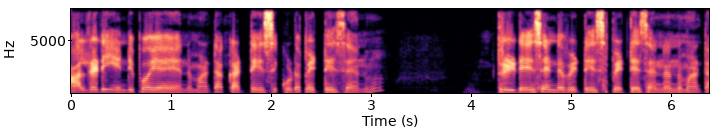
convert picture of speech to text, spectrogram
ఆల్రెడీ ఎండిపోయాయి అన్నమాట కట్టేసి కూడా పెట్టేశాను. త్రీ డేస్ ఎండబెట్టేసి పెట్టేశాను అన్నమాట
